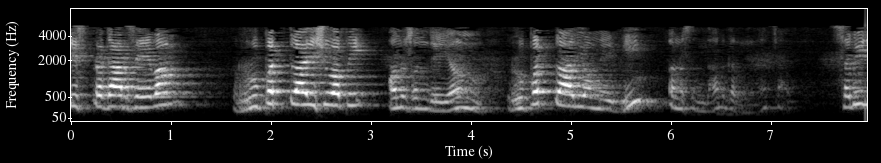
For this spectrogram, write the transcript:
इस प्रकार से एवं रूपत्वादिशु अपनी अनुसंधेयम रूपत्वादियों में भी अनुसंधान कर लेना चाहिए। सभी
